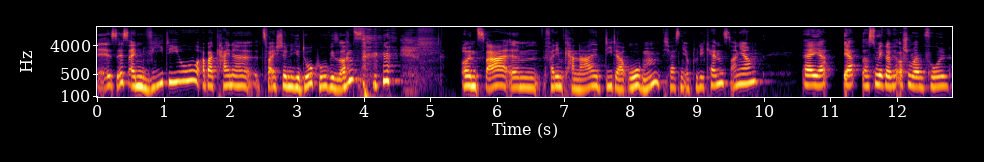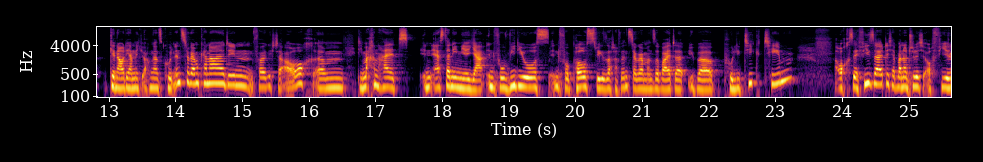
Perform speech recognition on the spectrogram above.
es ist ein Video, aber keine zweistündige Doku wie sonst. und zwar ähm, von dem Kanal Die da oben. Ich weiß nicht, ob du die kennst, Anja. Äh, ja, ja, hast du mir, glaube ich, auch schon mal empfohlen. Genau, die haben nämlich auch einen ganz coolen Instagram-Kanal, den folge ich da auch. Ähm, die machen halt in erster Linie ja Infovideos, Infoposts, wie gesagt, auf Instagram und so weiter über Politikthemen. Auch sehr vielseitig, aber natürlich auch viel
